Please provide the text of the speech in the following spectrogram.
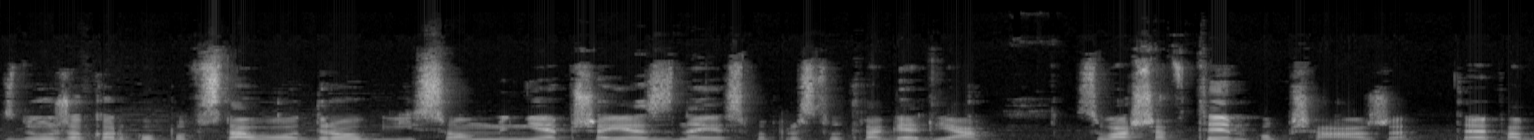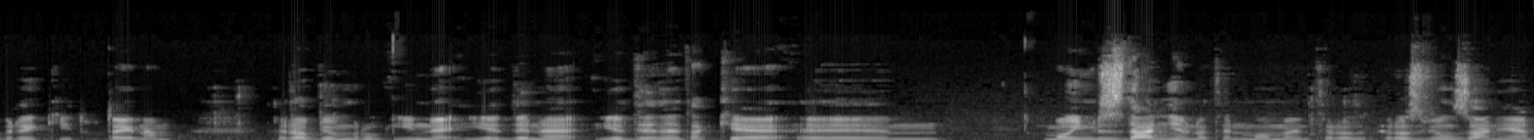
Z dużo korków powstało, drogi są nieprzejezdne, jest po prostu tragedia. Zwłaszcza w tym obszarze. Te fabryki tutaj nam robią ruinę i jedyne, jedyne takie, em, moim zdaniem na ten moment, roz, rozwiązanie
